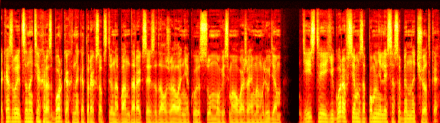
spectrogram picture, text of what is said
Оказывается, на тех разборках, на которых, собственно, банда Рекса задолжала некую сумму весьма уважаемым людям, действия Егора всем запомнились особенно четко.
